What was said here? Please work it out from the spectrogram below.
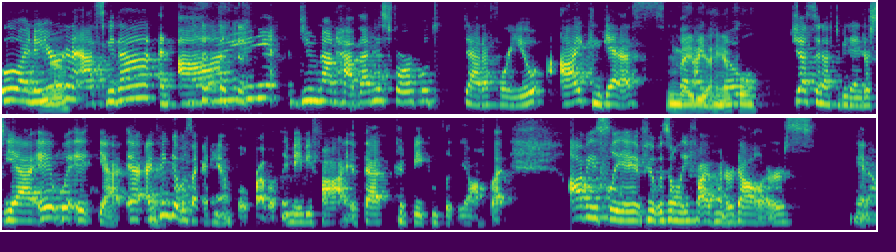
Oh, I knew you, you were going to ask me that, and I do not have that historical data for you. I can guess. Maybe a handful. Just enough to be dangerous. Yeah, it, it. Yeah, I think it was like a handful, probably maybe five. That could be completely off, but obviously, if it was only five hundred dollars, you know,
